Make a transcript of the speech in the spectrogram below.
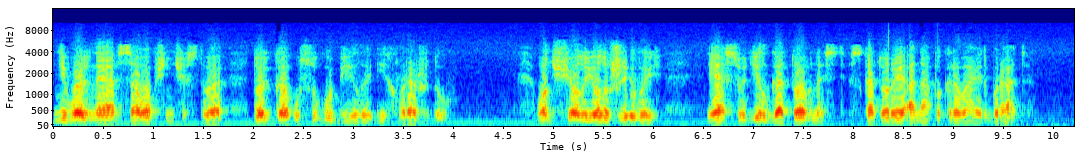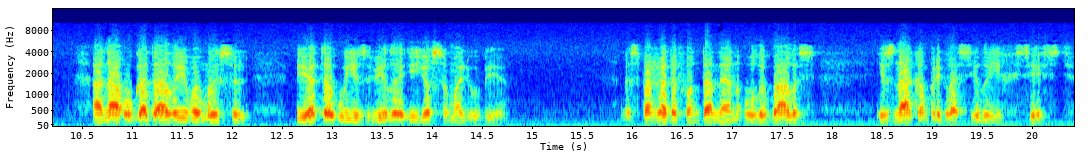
Невольное сообщничество только усугубило их вражду. Он счел ее лживой и осудил готовность, с которой она покрывает брата. Она угадала его мысль, и это уязвило ее самолюбие. Госпожа де Фонтанен улыбалась и знаком пригласила их сесть.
